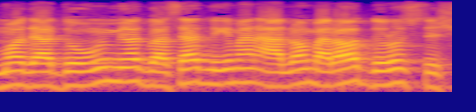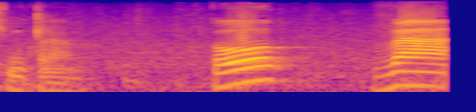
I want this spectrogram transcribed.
مادر دومی میاد وسط میگه من الان برات درستش می‌کنم. خب؟ و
